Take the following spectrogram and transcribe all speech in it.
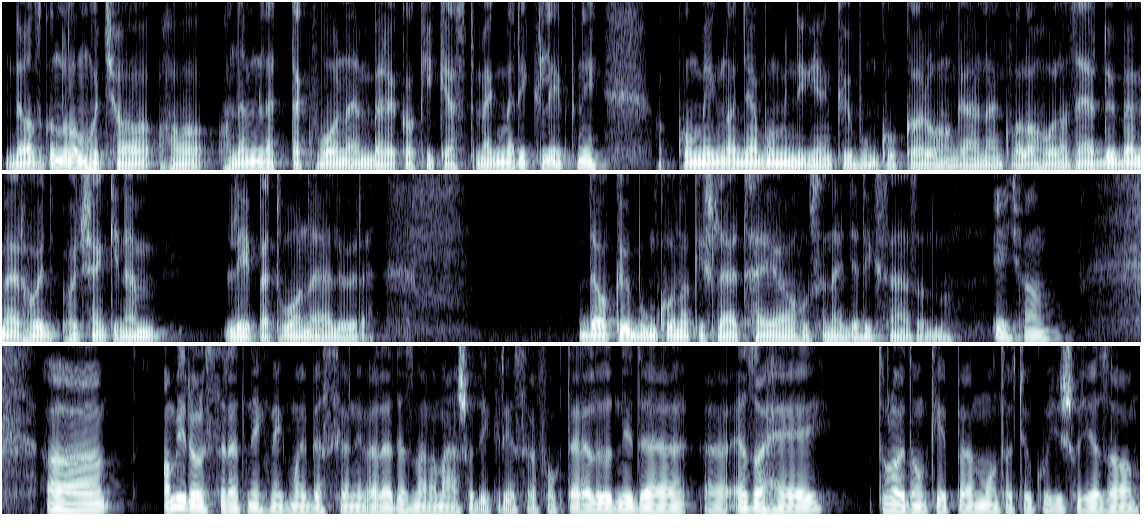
de azt gondolom, hogy ha, ha, ha nem lettek volna emberek, akik ezt megmerik lépni, akkor még nagyjából mindig ilyen kőbunkókkal rohangálnánk valahol az erdőbe, mert hogy, hogy senki nem lépett volna előre. De a kőbunkónak is lehet helye a 21. században. Így van. Uh, amiről szeretnék még majd beszélni veled, ez már a második részre fog terelődni, de ez a hely tulajdonképpen mondhatjuk úgy is, hogy ez a,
